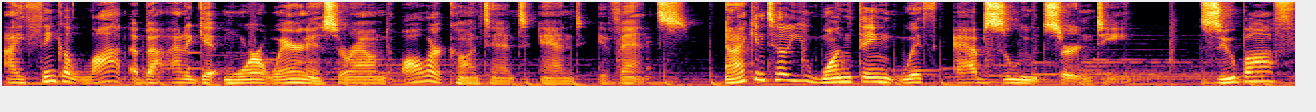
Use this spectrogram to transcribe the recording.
I think a lot about how to get more awareness around all our content and events. And I can tell you one thing with absolute certainty. Zuboff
